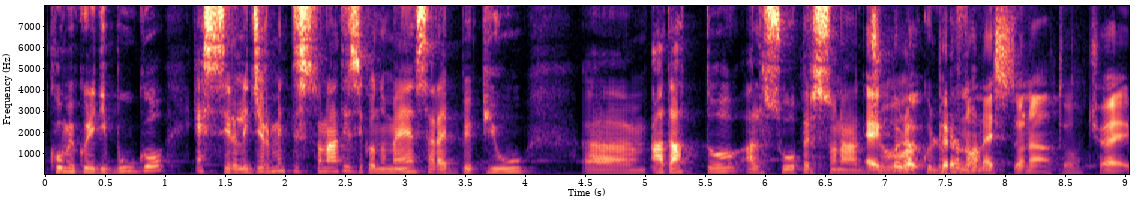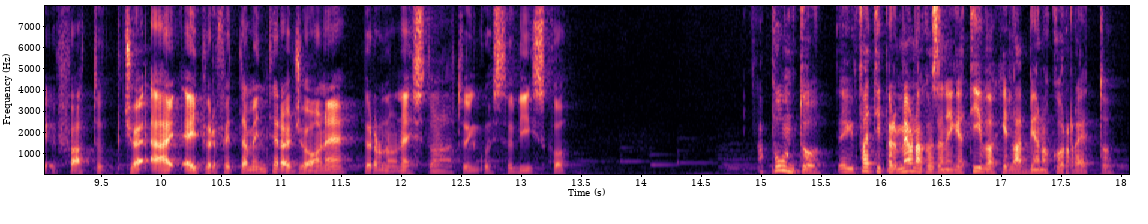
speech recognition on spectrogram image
come quelli di Bugo, essere leggermente stonati secondo me sarebbe più eh, adatto al suo personaggio. Eh, quello, quello però non fa. è stonato, cioè, fatto, cioè hai, hai perfettamente ragione, però non è stonato in questo disco. Appunto, infatti per me è una cosa negativa che l'abbiano corretto.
